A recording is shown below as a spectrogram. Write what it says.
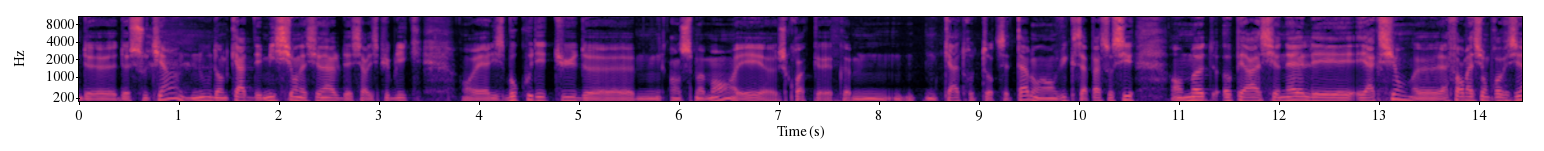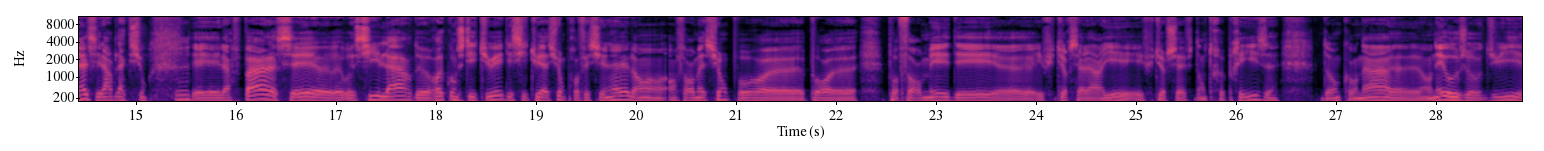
de soutien. Nous, dans le cadre des missions nationales des services publics, on réalise beaucoup d'études en ce moment, et je crois que comme quatre autour de cette table, on a envie que ça passe aussi en mode opérationnel et, et action. Euh, la formation professionnelle, c'est l'art de l'action. Mmh. Et l'AFPA, c'est euh, aussi l'art de reconstituer des situations professionnelles en, en formation pour euh, pour pour former des futurs salariés et futurs chefs d'entreprise. Donc on a on est aujourd'hui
